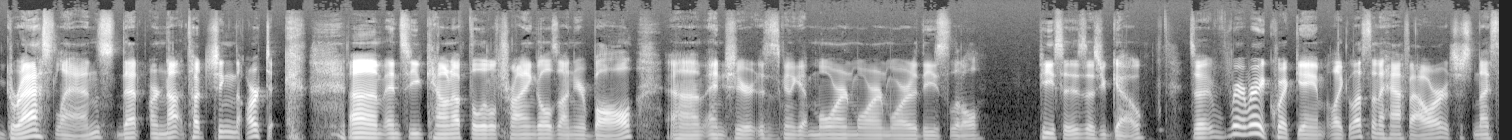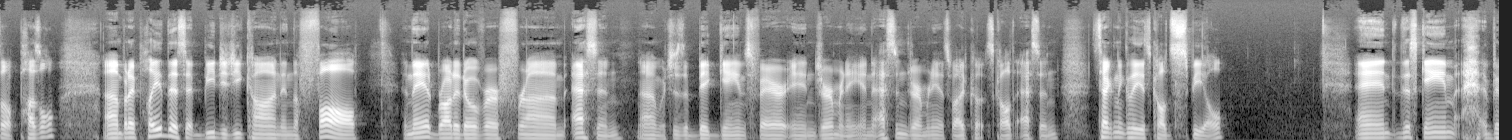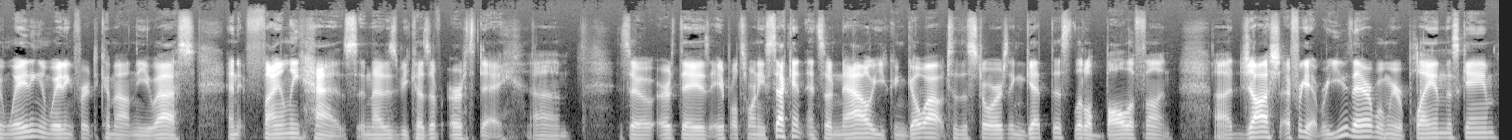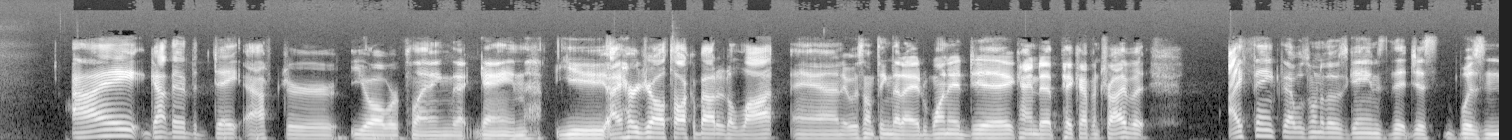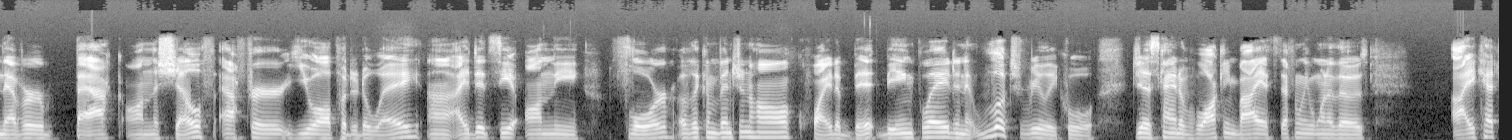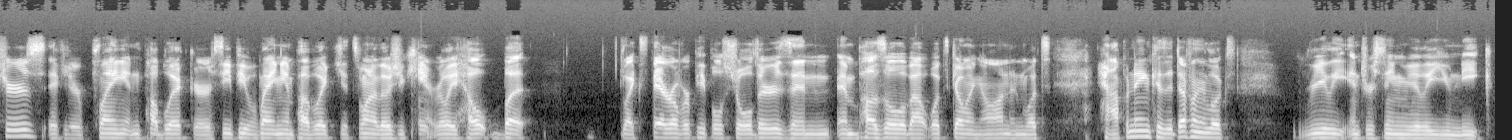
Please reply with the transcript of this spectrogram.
grasslands that are not touching the Arctic. Um, and so you count up the little triangles on your ball, um, and this is going to get more and more and more of these little pieces as you go. It's a very, very quick game, like less than a half hour. It's just a nice little puzzle. Um, but I played this at BGG Con in the fall, and they had brought it over from Essen, uh, which is a big games fair in Germany. In Essen, Germany, that's why it's called Essen. Technically, it's called Spiel. And this game, I've been waiting and waiting for it to come out in the US, and it finally has, and that is because of Earth Day. Um, so Earth Day is April 22nd, and so now you can go out to the stores and get this little ball of fun. Uh, Josh, I forget, were you there when we were playing this game? I got there the day after you all were playing that game. You, I heard you all talk about it a lot, and it was something that I had wanted to kind of pick up and try, but I think that was one of those games that just was never back on the shelf after you all put it away. Uh, I did see it on the floor of the convention hall quite a bit being played, and it looks really cool. Just kind of walking by, it's definitely one of those eye catchers if you're playing it in public or see people playing in public. It's one of those you can't really help but like stare over people's shoulders and and puzzle about what's going on and what's happening because it definitely looks really interesting, really unique.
